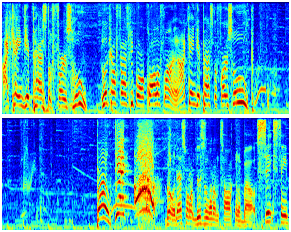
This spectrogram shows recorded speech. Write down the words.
I can't get past the first hoop. Look how fast people are qualifying. I can't get past the first hoop. Bro, get up! Bro, that's what I'm. This is what I'm talking about. 16.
